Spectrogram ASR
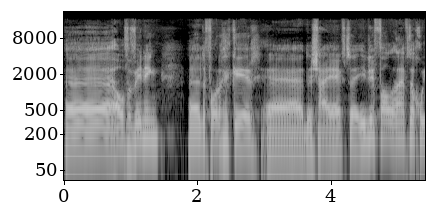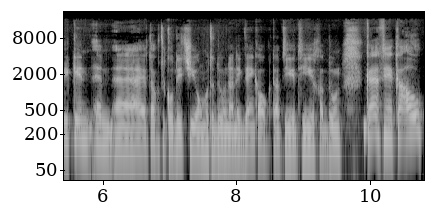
eh, overwinning. de vorige keer. Dus hij heeft in ieder geval hij heeft een goede kin. En hij heeft ook de conditie om het te doen. En ik denk ook dat hij het hier gaat doen. Krijgt hij een KO?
